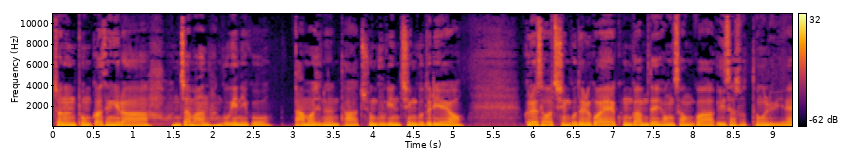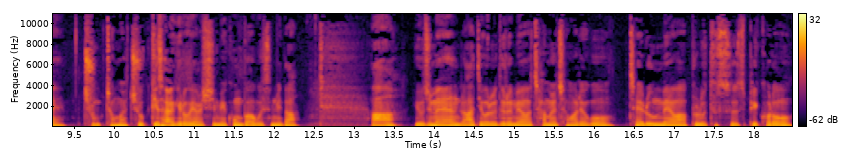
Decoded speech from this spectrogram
저는 본과생이라 혼자만 한국인이고 나머지는 다 중국인 친구들이에요. 그래서 친구들과의 공감대 형성과 의사소통을 위해 주, 정말 죽기 살기로 열심히 공부하고 있습니다. 아, 요즘엔 라디오를 들으며 잠을 청하려고 제 룸메와 블루투스 스피커로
